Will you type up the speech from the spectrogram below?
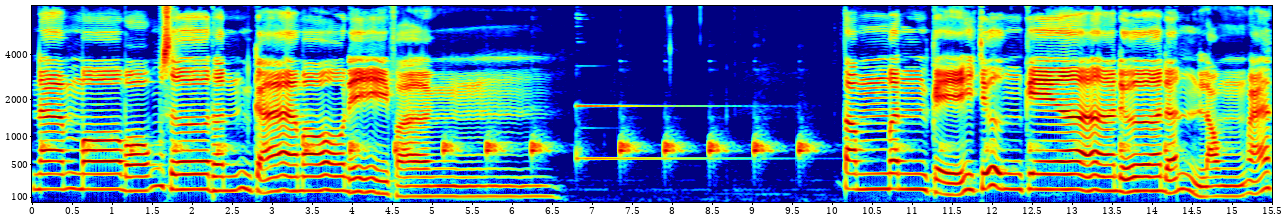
Nam mô Bổn Sư Thích Ca Mâu Ni Phật. Tâm minh kỳ chương kia đưa đến lòng ác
